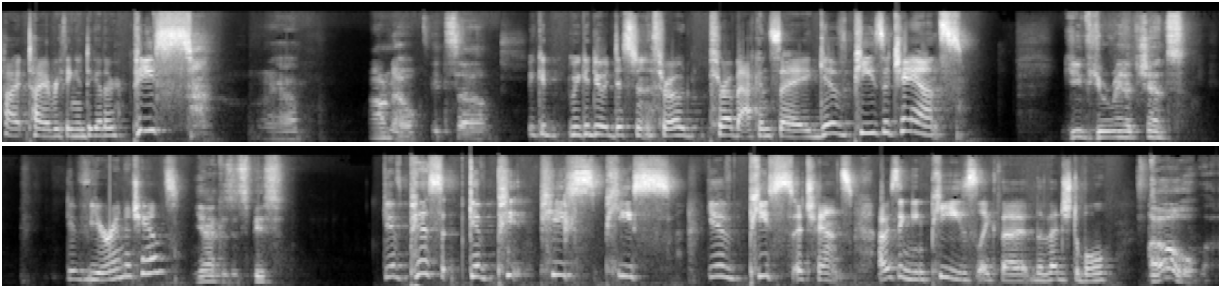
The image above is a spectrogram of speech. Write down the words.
Tie tie everything in together. Peace. yeah, I don't know. It's uh, We could we could do a distant throw throwback and say, "Give peas a chance." Give urine a chance. Give urine a chance. Yeah, because it's piss. Give piss. Give pe- peace. Peace. Give peace a chance. I was thinking peas, like the the vegetable. Oh,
